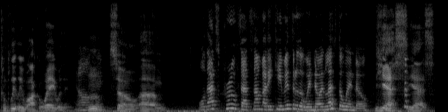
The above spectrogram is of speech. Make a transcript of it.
completely walk away with it. Oh, Mm. okay. So, um, Well, that's proof that somebody came in through the window and left the window. yes, yes.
